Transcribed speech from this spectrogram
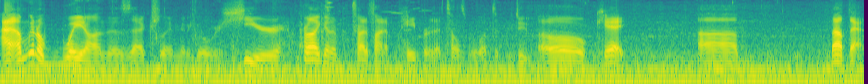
I I'm gonna wait on this, actually. I'm gonna go over here. I'm probably gonna try to find a paper that tells me what to do. Okay. Um, about that.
